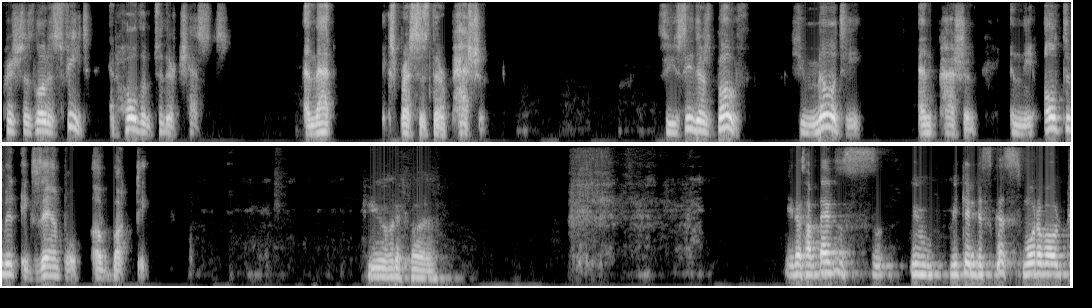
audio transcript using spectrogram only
Krishna's lotus feet and hold them to their chests? And that expresses their passion. So you see, there's both humility and passion in the ultimate example of bhakti. Beautiful. You know, sometimes we, we can discuss more about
